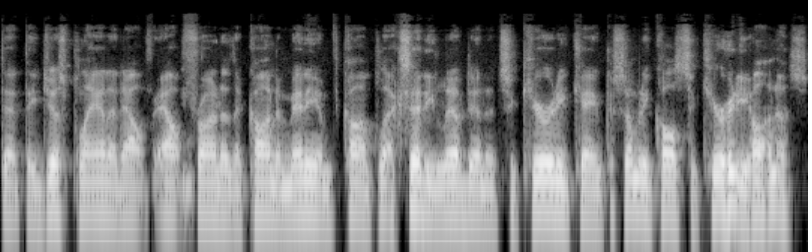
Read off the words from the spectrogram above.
that they just planted out out front of the condominium complex that he lived in and security came because somebody called security on us.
